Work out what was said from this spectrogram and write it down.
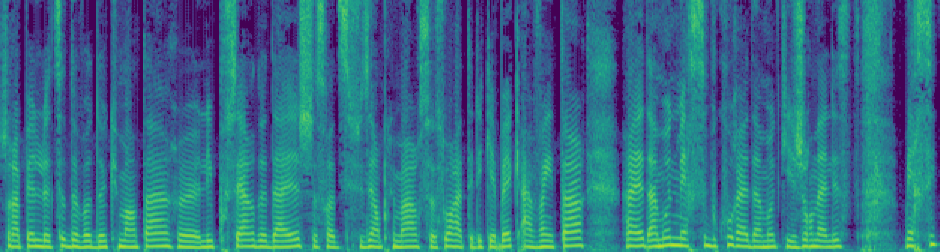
Je rappelle le titre de votre documentaire Les poussières de Daesh. Ce sera diffusé en primeur ce soir à Télé-Québec à 20h. Raed Hamoud, merci beaucoup Raed Hamoud qui est journaliste. Merci.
